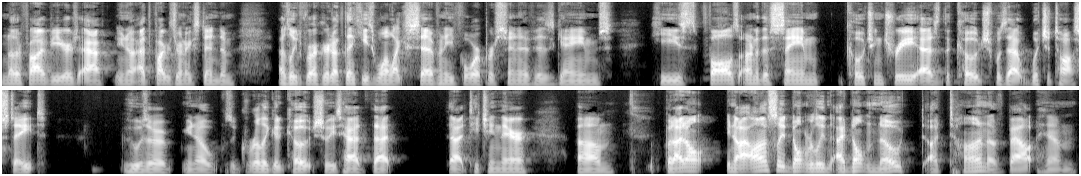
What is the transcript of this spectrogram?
another five years after you know after five years they're gonna extend him. As looked record, I think he's won like seventy four percent of his games. He's falls under the same coaching tree as the coach was at Wichita State, who was a you know was a really good coach. So he's had that that teaching there. Um, but I don't you know I honestly don't really I don't know a ton about him.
